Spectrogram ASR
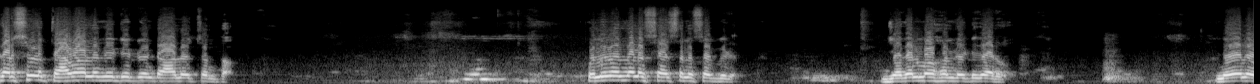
ఘర్షణలు తేవాలనేటటువంటి ఆలోచనతో పులివెందల శాసనసభ్యుడు జగన్మోహన్ రెడ్డి గారు నేను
